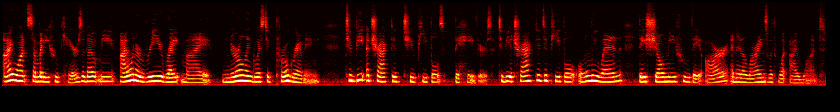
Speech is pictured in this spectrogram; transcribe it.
I want somebody who cares about me. I want to rewrite my neurolinguistic programming to be attracted to people's behaviors, to be attracted to people only when they show me who they are and it aligns with what I want.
